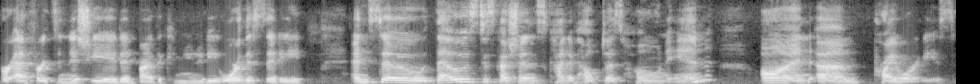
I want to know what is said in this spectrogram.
or efforts initiated by the community or the city. And so those discussions kind of helped us hone in on um, priorities.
